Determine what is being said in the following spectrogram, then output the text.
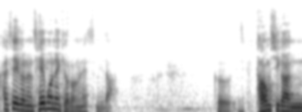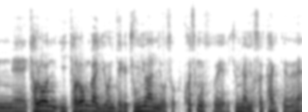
칼세이건은 세 번의 결혼을 했습니다. 그 다음 시간에 결혼 이 결혼과 이혼이 되게 중요한 요소 코스모스에서 중요한 요소를 타기 때문에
